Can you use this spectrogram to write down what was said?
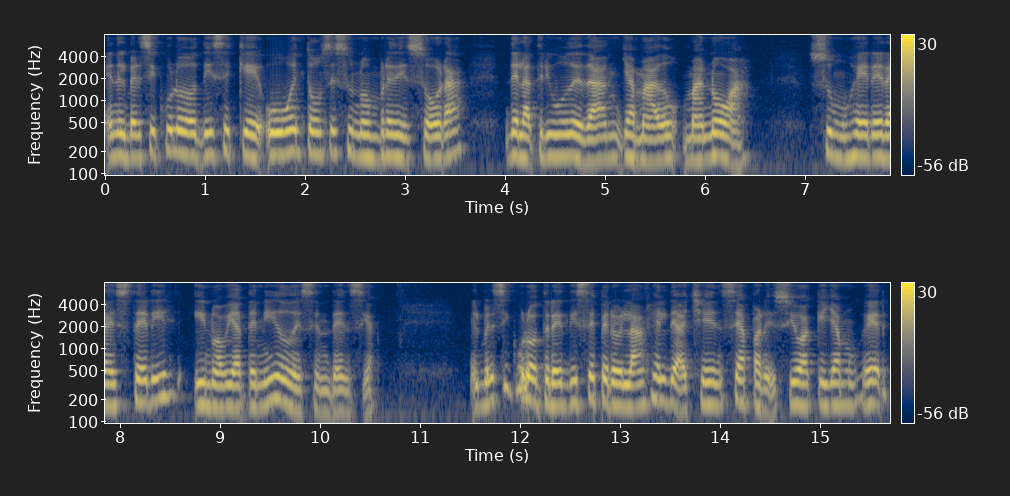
en el versículo 2 dice que hubo entonces un hombre de Sora de la tribu de Dan llamado Manoa. Su mujer era estéril y no había tenido descendencia. El versículo 3 dice, pero el ángel de Achén se apareció a aquella mujer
